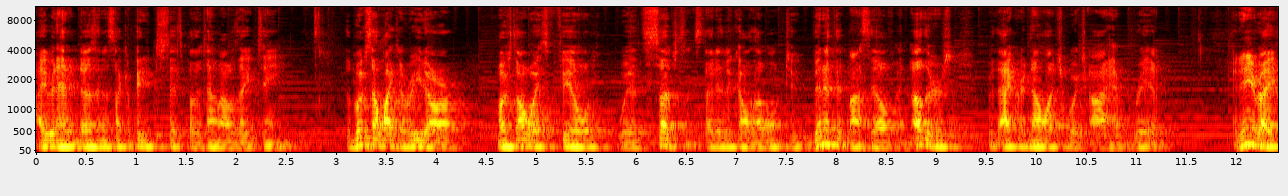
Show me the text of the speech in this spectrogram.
I even had a dozen encyclopedic sets by the time I was 18. The books I like to read are most always filled with substance. That is because I want to benefit myself and others with accurate knowledge which I have read. At any rate,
